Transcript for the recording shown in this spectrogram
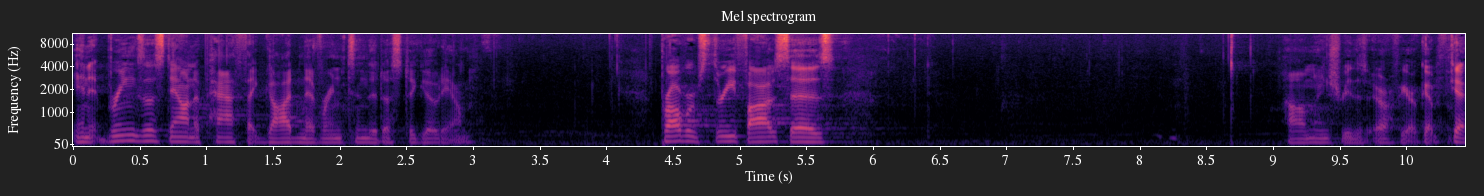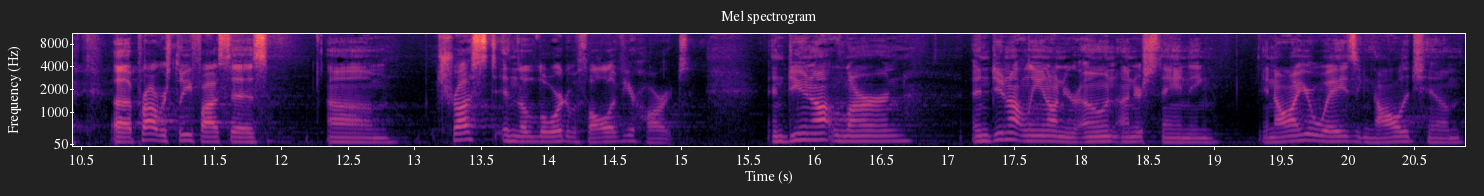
and it brings us down a path that God never intended us to go down. Proverbs 3 5 says, I'm going to read this off here. Okay. okay. Uh, Proverbs 3 5 says, um, Trust in the Lord with all of your heart and do not learn, and do not lean on your own understanding. In all your ways, acknowledge him,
